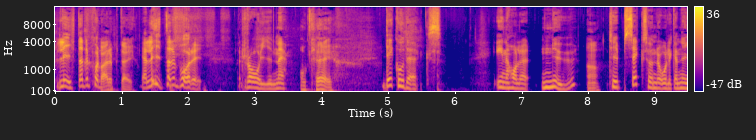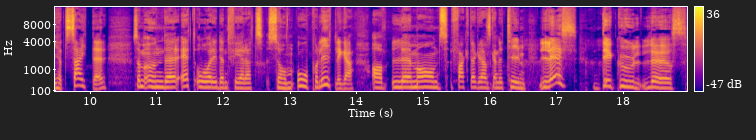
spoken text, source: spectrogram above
Litade på dig. Skärp dig. Jag litade på dig. Roine. Okej. Decodex innehåller nu Ja. typ 600 olika nyhetssajter som under ett år identifierats som opolitliga av Le Mondes faktagranskande team Les Découleurs,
